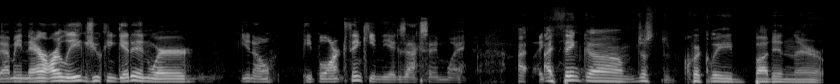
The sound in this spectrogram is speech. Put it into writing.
I mean, there are leagues you can get in where you know people aren't thinking the exact same way. I, I think um, just quickly butt in there.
